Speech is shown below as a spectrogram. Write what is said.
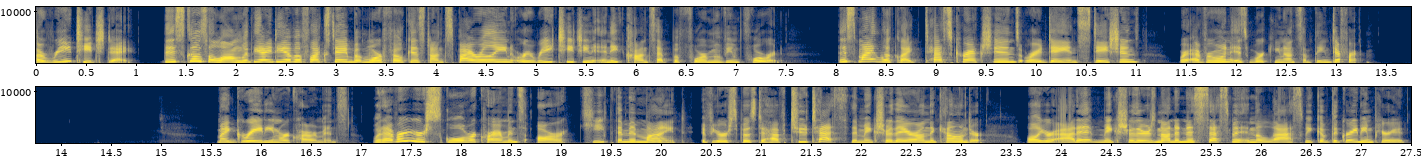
A reteach day. This goes along with the idea of a flex day, but more focused on spiraling or reteaching any concept before moving forward. This might look like test corrections or a day in stations where everyone is working on something different. My grading requirements. Whatever your school requirements are, keep them in mind. If you're supposed to have two tests, then make sure they are on the calendar. While you're at it, make sure there's not an assessment in the last week of the grading period.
